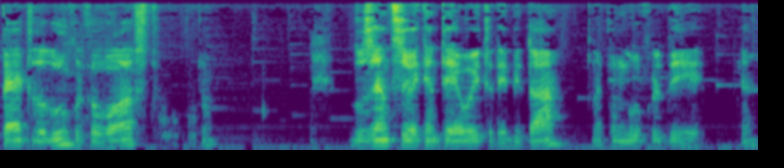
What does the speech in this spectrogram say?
Perto do lucro que eu gosto. 288 de EBITDA, né, com um lucro de. Né,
